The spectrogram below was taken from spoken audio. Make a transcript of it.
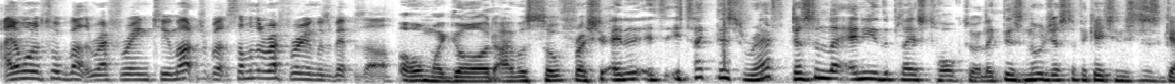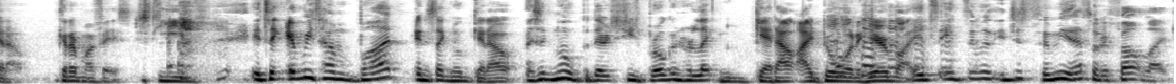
I don't want to talk about the refereeing too much, but some of the refereeing was a bit bizarre. Oh my god, I was so frustrated. And it's, it's like this ref doesn't let any of the players talk to her. Like there's no justification. It's just get out. Get out of my face. Just leave. it's like every time, but and it's like no, get out. It's like no, but there she's broken her leg. No, get out. I don't want to hear about it. It's it's it, was, it just to me that's what it felt like.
